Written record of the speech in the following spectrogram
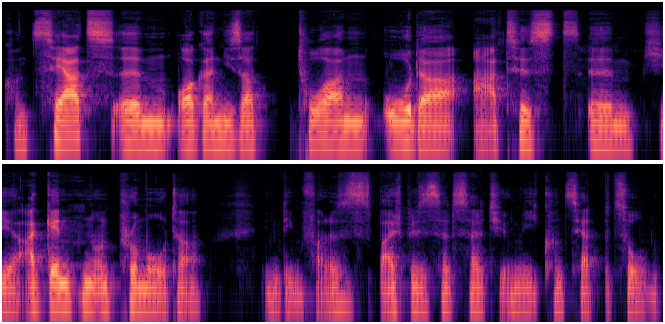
Konzertorganisatoren ähm, oder Artists, ähm, hier Agenten und Promoter in dem Fall. Das, ist das Beispiel ist halt, ist halt irgendwie konzertbezogen.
